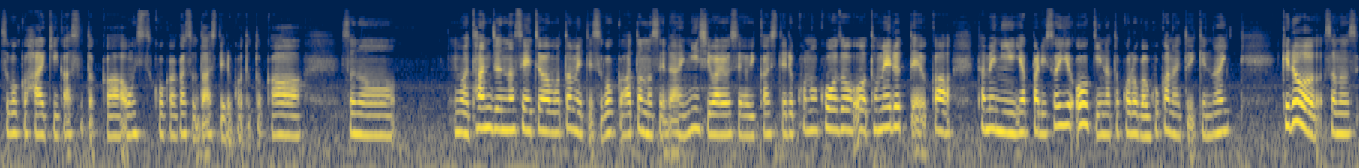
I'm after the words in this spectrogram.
すごく排気ガスとか温室効果ガスを出してることとかそのまあ単純な成長を求めてすごく後の世代にしわ寄せを生かしてるこの構造を止めるっていうかためにやっぱりそういう大きなところが動かないといけないけどそのス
